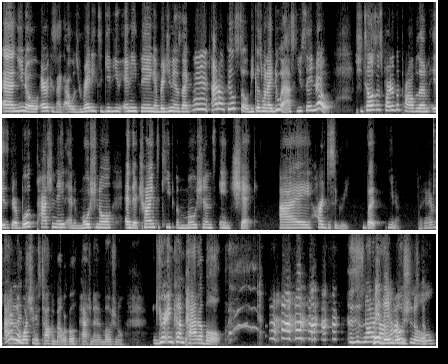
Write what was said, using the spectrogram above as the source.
And you know, Eric is like, I was ready to give you anything, and Virginia is like, "Mm, I don't feel so because when I do ask, you say no. She tells us part of the problem is they're both passionate and emotional, and they're trying to keep emotions in check. I hard disagree, but you know, whatever. I don't know what she was talking about. We're both passionate and emotional. You're incompatible. This is not Man, about emotional.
